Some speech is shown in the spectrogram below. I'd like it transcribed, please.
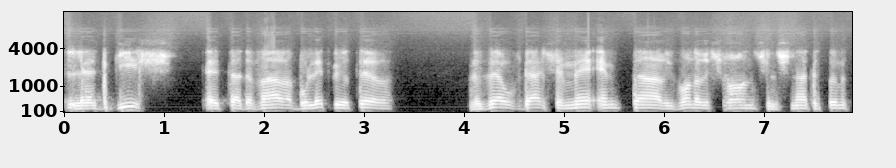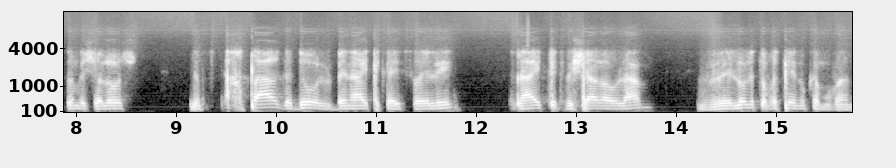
להדגיש את הדבר הבולט ביותר, וזה העובדה שמאמצע הרבעון הראשון של שנת 2023 נפתח פער גדול בין ההייטק הישראלי להייטק בשאר העולם, ולא לטובתנו כמובן.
